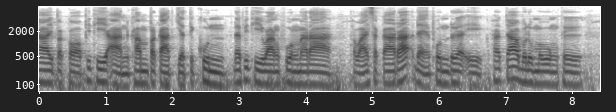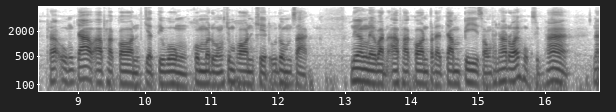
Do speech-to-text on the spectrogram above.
ได้ประกอบพิธีอ่านคำประกาศเกียรติคุณ และพิธีวางพวงมาลาถวายสกการะแด่พลเรือเอก พระเจ้าบรมวงศ์เธอ พระองค์เจ้าอาภากรเกียรติวงศ์กรมหลวงชุมพรเขตอุดมศักดิ์เนื่องในวันอาภากรประจำปี 2565 ณ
